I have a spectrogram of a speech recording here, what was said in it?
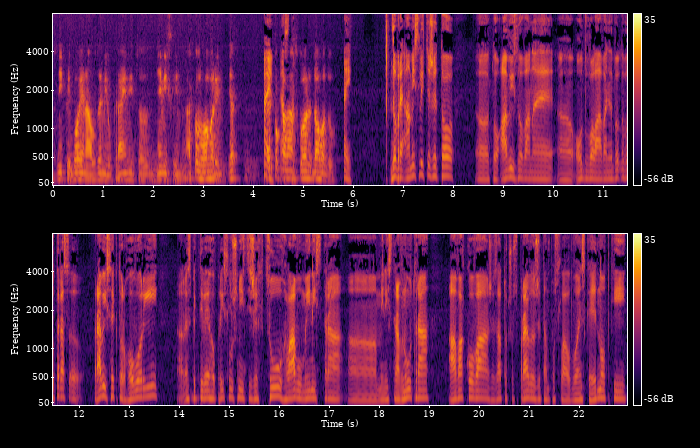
vznikli boje na území Ukrajiny, to nemyslím. Ako hovorím, ja predpokladám skôr dohodu. Hej. Dobre, a myslíte, že to, e, to avizované e, odvolávanie, lebo, lebo teraz pravý sektor hovorí, respektíve jeho príslušníci, že chcú hlavu ministra, ministra vnútra Avakova, že za to, čo spravil, že tam poslal vojenské jednotky,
